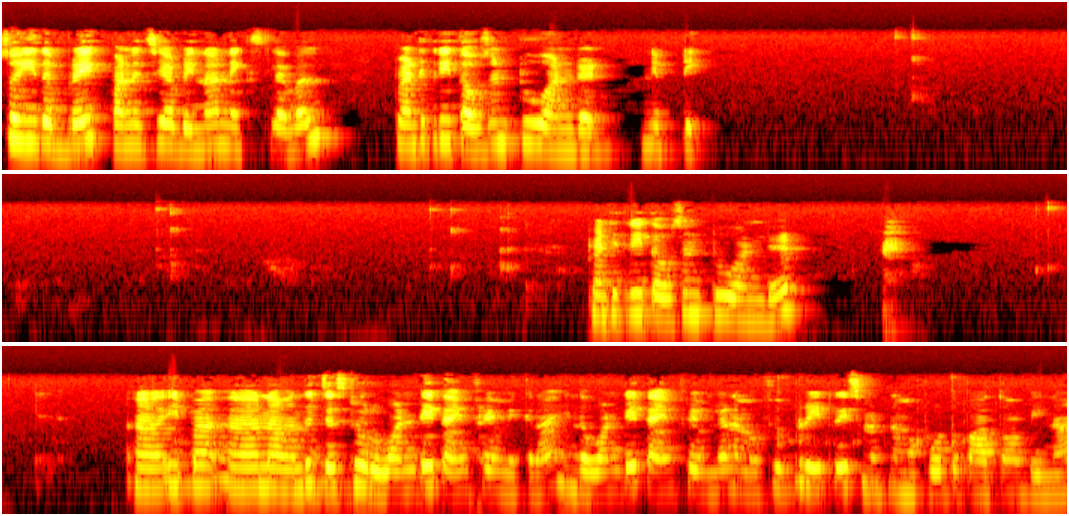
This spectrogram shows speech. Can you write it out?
ஸோ இதை பிரேக் பண்ணுச்சு அப்படின்னா next level twenty three thousand two hundred nifty twenty three thousand two hundred இப்போ நான் வந்து ஜஸ்ட் ஒரு ஒன் டே டைம் ஃப்ரேம் வைக்கிறேன். இந்த ஒன் டே டைம் ஃப்ரேமில் நம்ம ஃபிப் ரீட்ரேஸ்மெண்ட் நம்ம போட்டு பார்த்தோம் அப்படின்னா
